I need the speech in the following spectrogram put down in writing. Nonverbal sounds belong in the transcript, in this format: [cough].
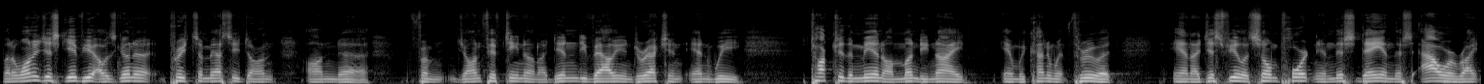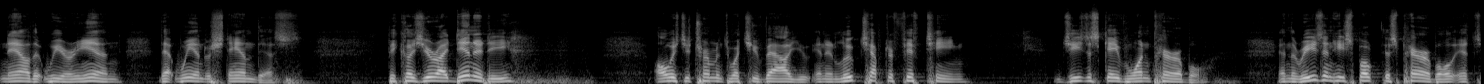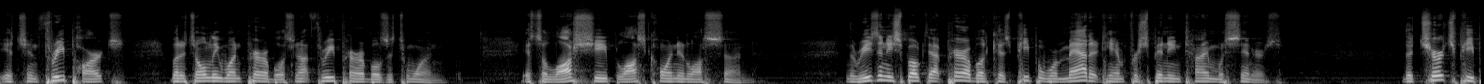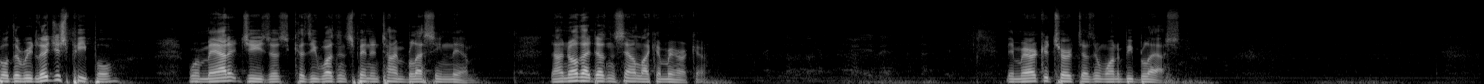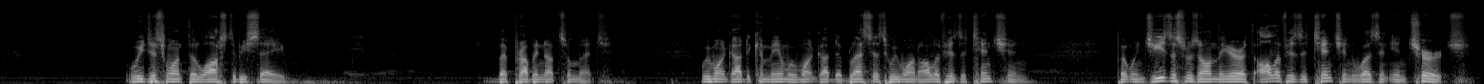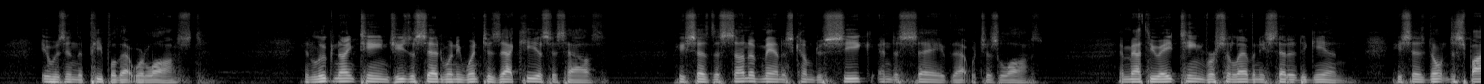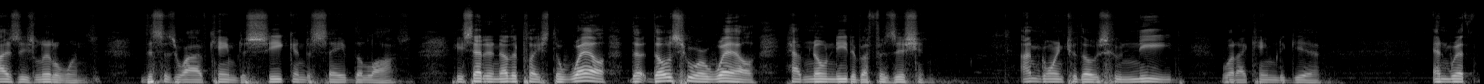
But I want to just give you, I was going to preach a message on, on uh, from John 15 on identity, value, and direction. And we talked to the men on Monday night, and we kind of went through it. And I just feel it's so important in this day and this hour right now that we are in that we understand this. Because your identity always determines what you value. And in Luke chapter 15, Jesus gave one parable. And the reason he spoke this parable, it's, it's in three parts, but it's only one parable. It's not three parables, it's one. It's a lost sheep, lost coin, and lost son. And the reason he spoke that parable because people were mad at him for spending time with sinners. The church people, the religious people, were mad at Jesus because he wasn't spending time blessing them. Now, I know that doesn't sound like America. The American church doesn't want to be blessed. We just want the lost to be saved. But probably not so much. We want God to come in. We want God to bless us. We want all of His attention. But when Jesus was on the earth, all of His attention wasn't in church, it was in the people that were lost. In Luke 19, Jesus said when he went to Zacchaeus' house, he says, The Son of Man has come to seek and to save that which is lost. In Matthew 18, verse 11, he said it again. He says, Don't despise these little ones. This is why I've came to seek and to save the lost. He said in another place, the well, the, those who are well have no need of a physician. I'm going to those who need what I came to give. And with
